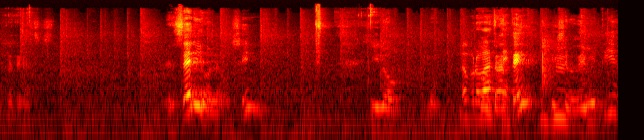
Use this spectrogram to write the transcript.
lo que te gastes. ¿En serio? Le digo, sí. Y lo, Lo probaste. contraté y Ujú. se lo di a mi tía.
